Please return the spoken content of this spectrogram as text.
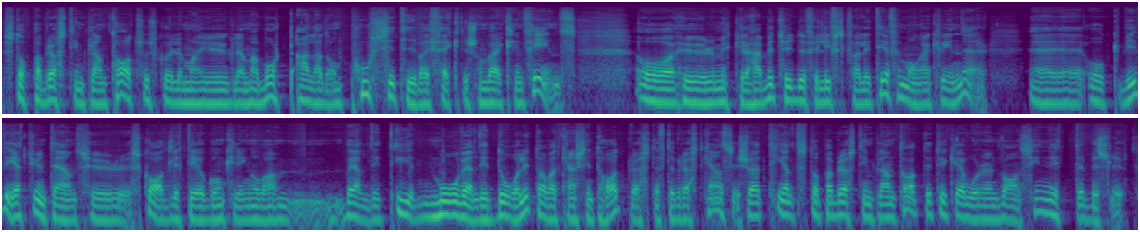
stoppa bröstimplantat så skulle man ju glömma bort alla de positiva effekter som verkligen finns. Och hur mycket det här betyder för livskvalitet för många kvinnor. Eh, och vi vet ju inte ens hur skadligt det är att gå omkring och vara väldigt, må väldigt dåligt av att kanske inte ha ett bröst efter bröstcancer. Så att helt stoppa bröstimplantat det tycker jag vore en vansinnigt beslut.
